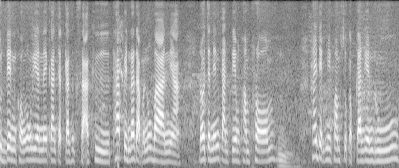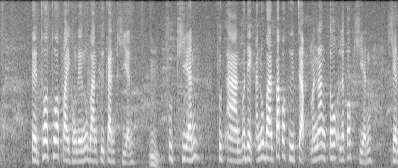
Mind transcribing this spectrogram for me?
ุดเด่นของโรงเรียนในการจัดการศึกษาคือ ถ้าเป็นระดับอนุบาลเนี่ยเราจะเน้นการเตรียมความพร้อมอืมให้เด็กมีความสุขกับการเรียนรู้ แต่ทั่วทั่วๆไปของเด็กอนุบาลคือการเขียนอืมฝึกเขียน ฝึกอ่านพอเด็กอนุบาลปั๊บก็คือจับมานั่งโต๊ะแล้วก็เขียนเขียน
